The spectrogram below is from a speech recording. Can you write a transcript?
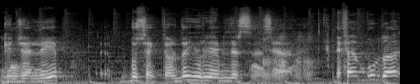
güncelleyip e, bu sektörde yürüyebilirsiniz yani. Efendim burada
